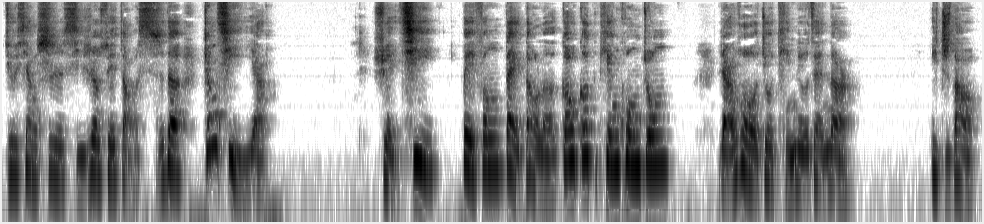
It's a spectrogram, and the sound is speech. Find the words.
就像是洗热水澡时的蒸汽一样。水汽被风带到了高高的天空中，然后就停留在那儿。一直到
